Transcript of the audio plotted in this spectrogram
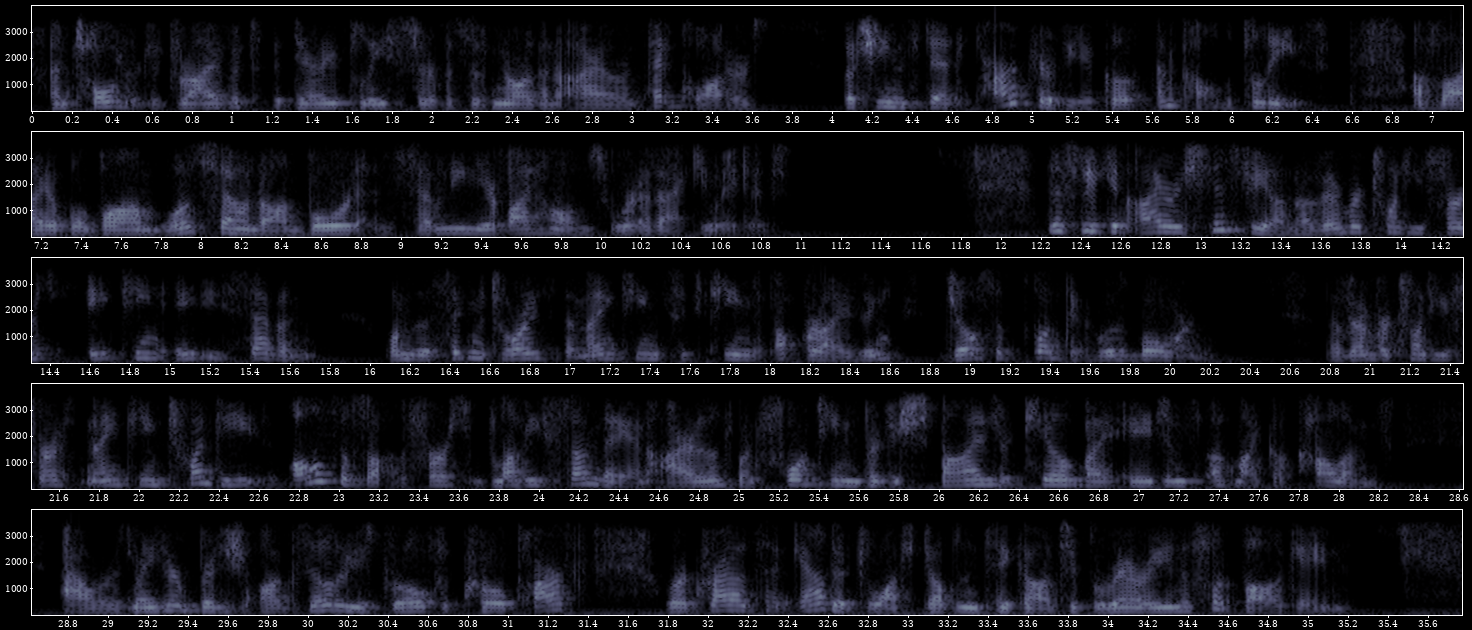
and told her to drive it to the Derry Police Service of Northern Ireland headquarters but she instead parked her vehicle and called the police. A viable bomb was found on board and 70 nearby homes were evacuated. This week in Irish history on November 21st, 1887, one of the signatories of the 1916 uprising, Joseph Plunkett, was born. November 21st, 1920 also saw the first Bloody Sunday in Ireland when 14 British spies were killed by agents of Michael Collins. Hours later, British auxiliaries drove to Croke Park, where crowds had gathered to watch Dublin take on Tipperary in a football game.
